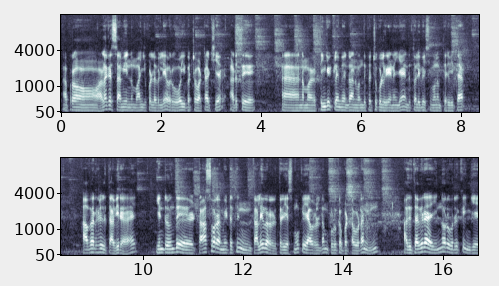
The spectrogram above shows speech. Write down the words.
அப்புறம் அழகர் சாமி இன்னும் வாங்கிக் கொள்ளவில்லை. அவர் ஓய்வு பெற்ற வட்டாட்சியர். அடுத்து நம்ம திங்கட்கிழமை நான் வந்து பெற்றுக்கொள்கிறேன் ஐயா என்று தொலைபேசி மூலம் தெரிவித்தார். அவர்கள் தவிர இன்று வந்து டாஸ்வாரா மீட்டத்தின் தலைவர் திரு எஸ் மூக்கையா அவர்களிடம் கொடுக்கப்பட்டவுடன் அது தவிர இன்னொருவருக்கு இங்கே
